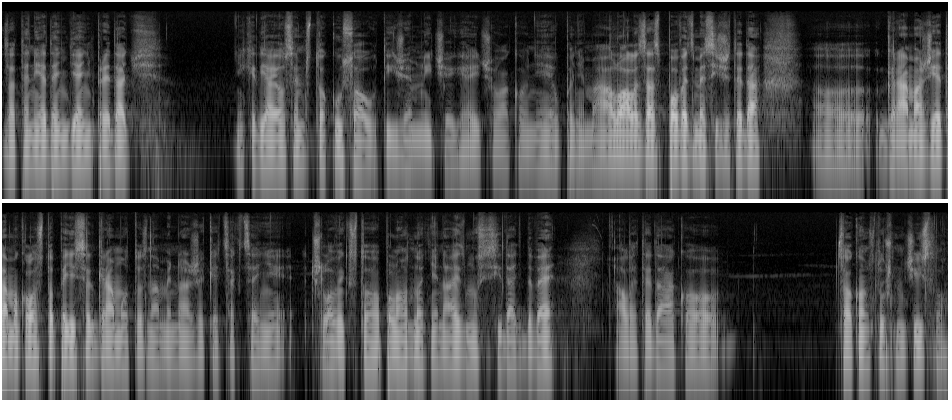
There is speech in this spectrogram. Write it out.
za ten jeden deň predať niekedy aj 800 kusov tých žemličiek, hej, čo ako nie je úplne málo, ale zase povedzme si, že teda uh, gramaž je tam okolo 150 gramov, to znamená, že keď sa chce nie, človek z toho plnohodnotne nájsť, musí si dať dve, ale teda ako celkom slušné číslo.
